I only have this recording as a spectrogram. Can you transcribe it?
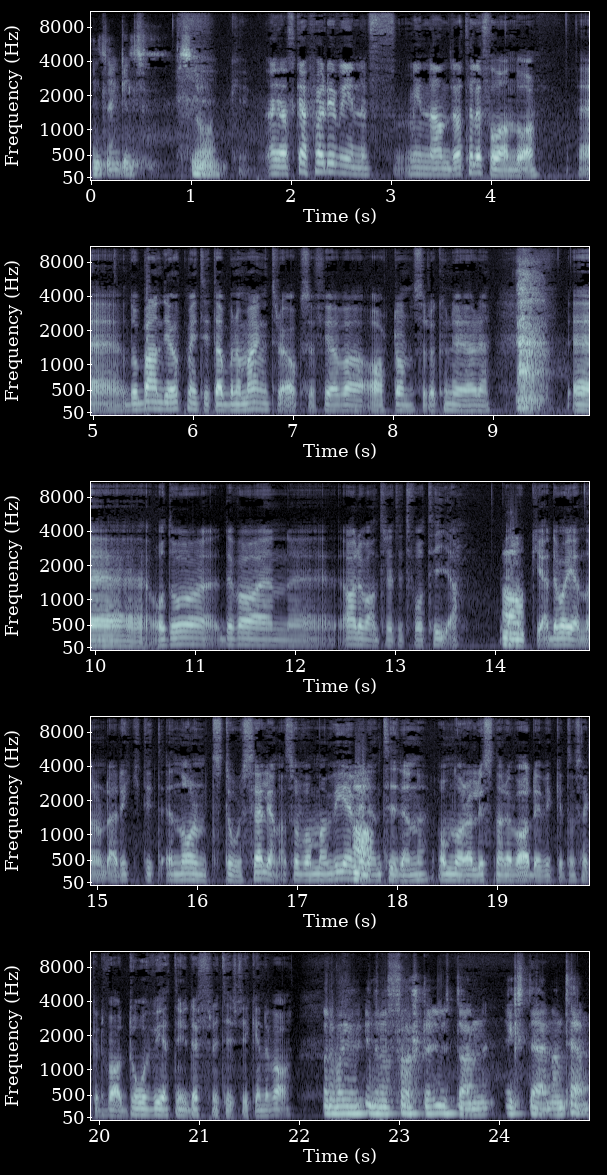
Helt enkelt. Så. Ja, Jag skaffade min, min andra telefon då. Eh, då band jag upp mig till ett abonnemang tror jag också. För jag var 18 så då kunde jag göra det. Eh, och då, det var en, eh, ja det var en 3210. Ja. Det var en av de där riktigt enormt storsäljarna. Så vad man vet vid Ja. den tiden, om några lyssnare var det, vilket de säkert var, då vet ni ju definitivt vilken det var. Och det var ju en av de första utan extern antenn.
